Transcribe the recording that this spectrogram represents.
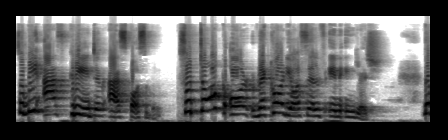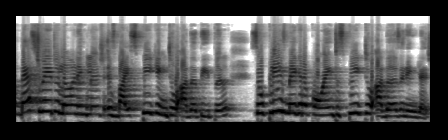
So be as creative as possible. So talk or record yourself in English. The best way to learn English is by speaking to other people. So please make it a point to speak to others in English.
